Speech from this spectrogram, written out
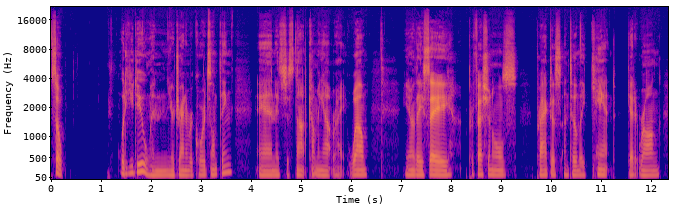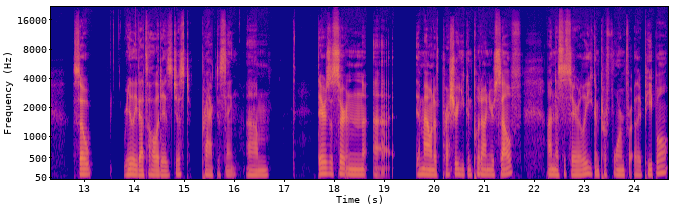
So, what do you do when you're trying to record something and it's just not coming out right? Well, you know, they say professionals practice until they can't get it wrong. So, really, that's all it is just practicing. Um, there's a certain uh, amount of pressure you can put on yourself unnecessarily. You can perform for other people.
